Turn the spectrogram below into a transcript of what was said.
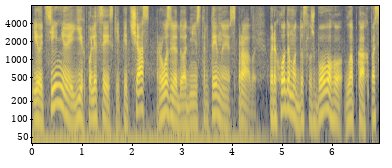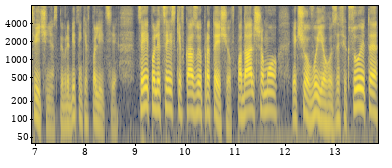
і оцінює їх поліцейський під час розгляду адміністративної справи. Переходимо до службового в лапках посвідчення співробітників поліції. Цей поліцейський вказує про те, що в подальшому, якщо ви його зафіксуєте,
